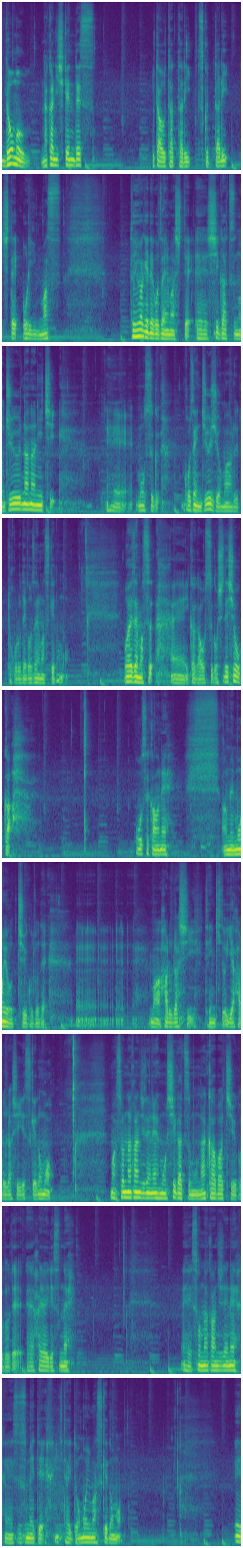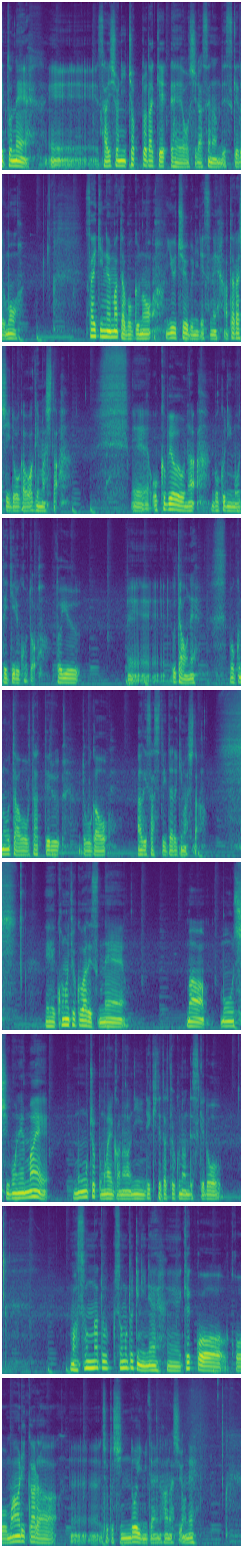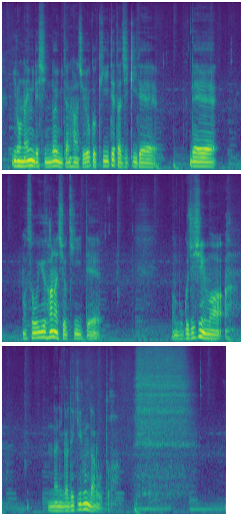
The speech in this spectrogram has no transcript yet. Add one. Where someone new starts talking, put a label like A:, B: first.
A: どうも中西健です。歌を歌ったり作ったりしております。というわけでございまして、えー4月の17日、えーもうすぐ午前10時を回るところでございますけども。おはようございます、えーいかがお過ごしでしょうか。大阪はね雨模様ということで、えーまあ春らしい天気といや春らしいですけども。まあそんな感じでねもう4月も半ばということで、えー早いですね、えーそんな感じでね、えー進めていきたいと思いますけども。えっ、とね、え最初にちょっとだけ、えお知らせなんですけども最近ねまた僕の YouTube にですね新しい動画を上げました、え臆病な僕にもできることという、えー歌をね僕の歌を歌ってる動画を上げさせていただきました、えーこの曲はですねまあもう45年前もうちょっと前かなにできてた曲なんですけどまあそんなとその時にね、えー結構こう周りから、えーちょっとしんどいみたいな話をねいろんな意味でしんどいみたいな話をよく聞いてた時期でで、まあ、そういう話を聞いてまあ僕自身は何ができるんだろうと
